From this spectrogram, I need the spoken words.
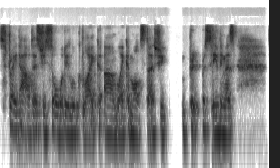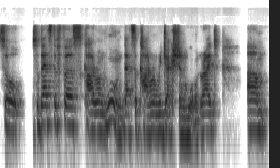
straight out as she saw what he looked like, um, like a monster. She perceived him as. So, so that's the first Chiron wound. That's a Chiron rejection wound, right? Um,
